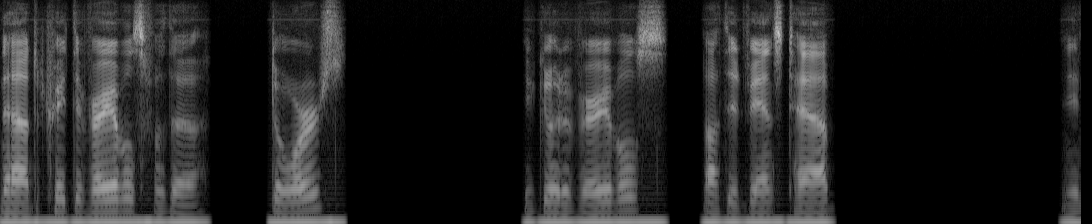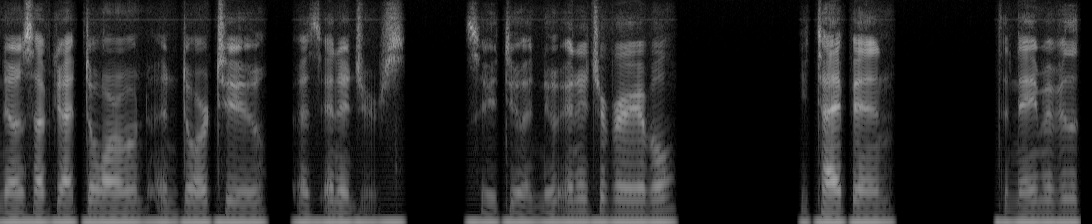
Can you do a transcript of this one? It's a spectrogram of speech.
Now to create the variables for the doors, you go to variables off the advanced tab. And you notice I've got door 1 and door 2 as integers. So you do a new integer variable. You type in the name of the,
